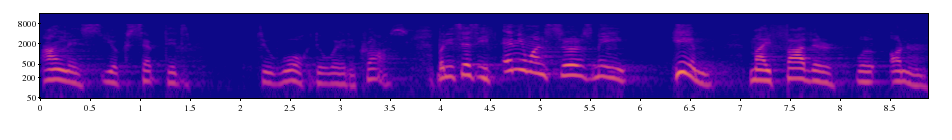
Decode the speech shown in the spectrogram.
unless you accepted to walk the way of the cross. But he says, If anyone serves me, him my Father will honor.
